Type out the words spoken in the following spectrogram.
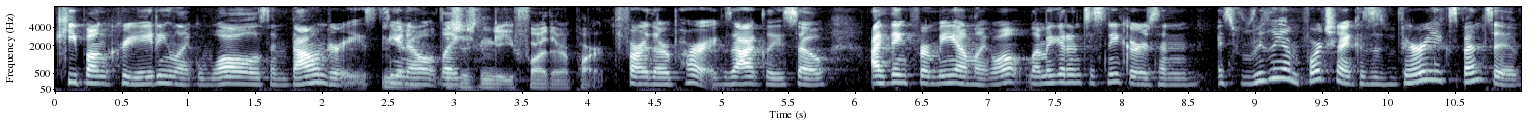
keep on creating like walls and boundaries you yeah, know like it's just gonna get you farther apart. Farther apart exactly. So i think for me i'm like well let me get into sneakers and it's really unfortunate because it's very expensive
